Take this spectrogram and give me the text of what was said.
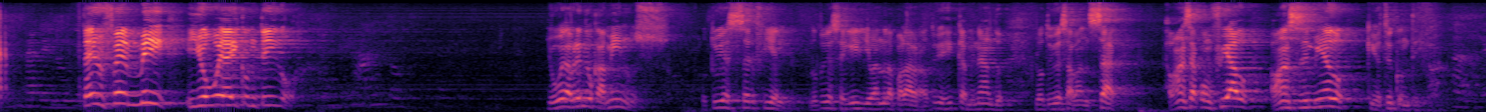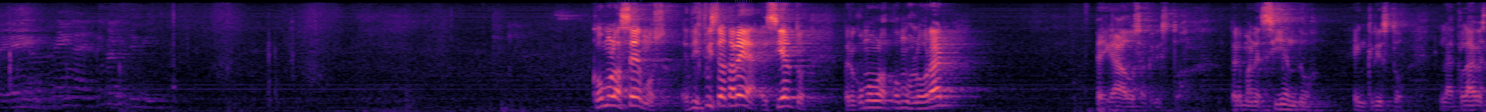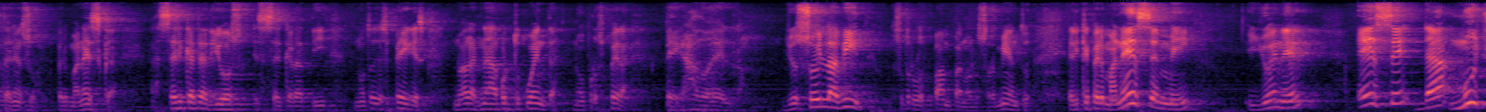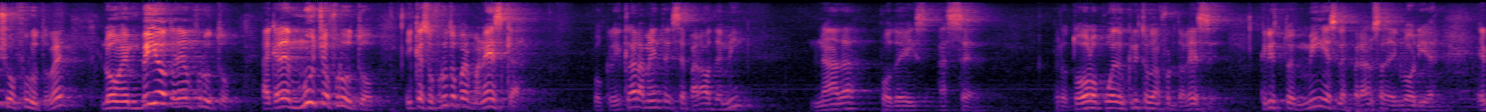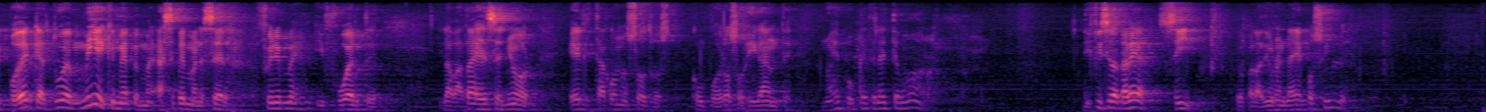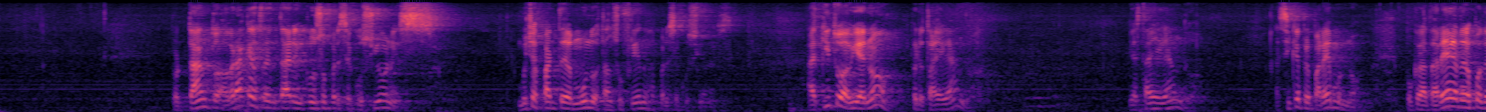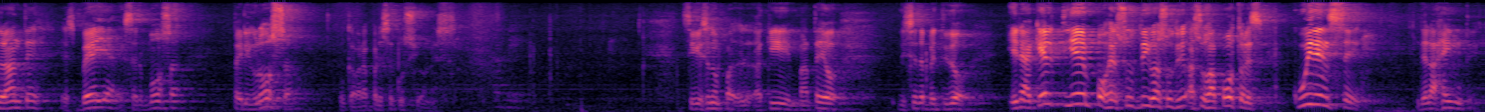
Ten fe en mí y yo voy a ir contigo. Yo voy abriendo caminos. Lo tuyo es ser fiel. Lo tuyo es seguir llevando la palabra. Lo tuyo es ir caminando. Lo tuyo es avanzar. Avanza confiado. Avanza sin miedo que yo estoy contigo. ¿Cómo lo hacemos? Es difícil la tarea, es cierto, pero ¿cómo lo podemos lograr? Pegados a Cristo, permaneciendo en Cristo. La clave está en eso, permanezca, acércate a Dios, es acercar a ti, no te despegues, no hagas nada por tu cuenta, no prospera, pegado a Él. Yo soy la vid, nosotros los pámpanos, los sarmientos. El que permanece en mí y yo en Él, ese da mucho fruto. ¿ves? Los envío a que den fruto, a que den mucho fruto y que su fruto permanezca porque claramente, separados de mí, nada podéis hacer. Pero todo lo puedo en Cristo que me fortalece. Cristo en mí es la esperanza de gloria. El poder que actúa en mí es que me hace permanecer firme y fuerte. La batalla es del Señor. Él está con nosotros, con poderoso gigante. No hay por qué tener temor. ¿Difícil la tarea? Sí, pero para Dios no hay nada imposible. Por tanto, habrá que enfrentar incluso persecuciones. Muchas partes del mundo están sufriendo esas persecuciones. Aquí todavía no, pero está llegando. Ya está llegando. Así que preparémonos, porque la tarea que tenemos por delante es bella, es hermosa, peligrosa, porque habrá persecuciones. Sigue siendo aquí Mateo 17, 22. Y en aquel tiempo Jesús dijo a sus, a sus apóstoles, cuídense de la gente.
